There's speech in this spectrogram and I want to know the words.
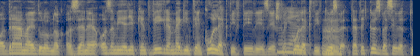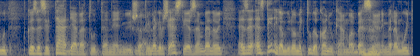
a drámája dolognak, a zene, az, ami egyébként végre megint ilyen kollektív tévézés, meg Igen. kollektív Mhm. közbe, tehát egy közbeszédet tud, közbeszéd tárgyává tud tenni egy műsort. Én legalábbis ezt érzem benne, hogy ez, ez tényleg, amiről még tudok anyukámmal beszélni, mert amúgy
